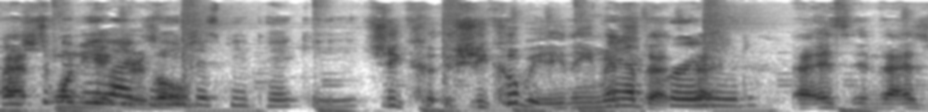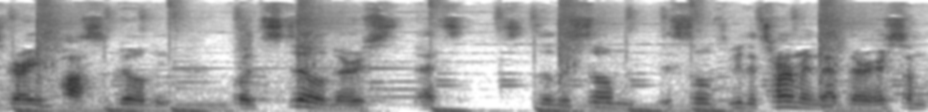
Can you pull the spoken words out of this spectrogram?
Or at 28 like years me, old. just be picky. She could, she could be, and he mentioned a that, that. That is, and that is very possibility. But still, there's that's still there's still it's still to be determined that there is some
